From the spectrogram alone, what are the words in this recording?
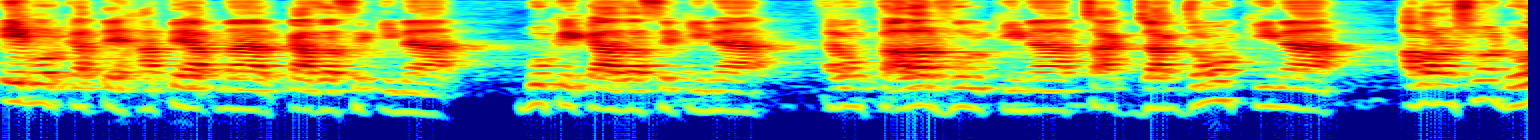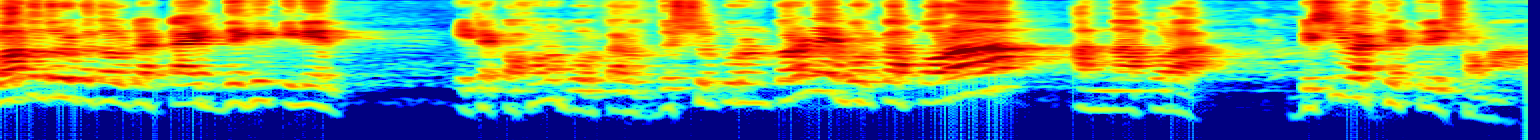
এই বোরকাতে হাতে আপনার কাজ আছে কিনা বুকে কাজ আছে কিনা এবং কালারফুল কিনা চাক জাকজমক কিনা আবার অনেক সময় ডোলা তো দূরের কথা ওটা টাইট দেখে কিনেন এটা কখনো বোরকার উদ্দেশ্য পূরণ করে না বোরকা পরা আর না পরা বেশিরভাগ ক্ষেত্রেই সমান।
